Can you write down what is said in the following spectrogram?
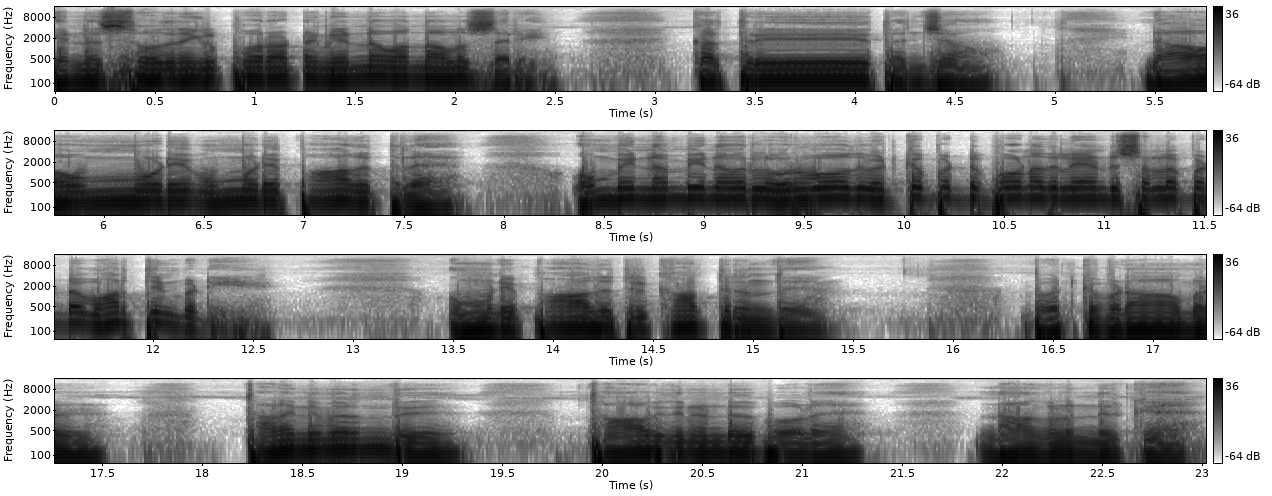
என்ன சோதனைகள் போராட்டங்கள் என்ன வந்தாலும் சரி கத்திரே தஞ்சம். நான் உம்முடைய உம்முடைய பாதத்தில் உம்மை நம்பினவர்கள் ஒருபோதும் வெட்கப்பட்டு போனதில்லை என்று சொல்லப்பட்ட வார்த்தையின்படி உம்முடைய பாதத்தில் காத்திருந்து வெட்கப்படாமல் தலை நிமிர்ந்து தாவிது நின்றது போல நாங்களும் நிற்க.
